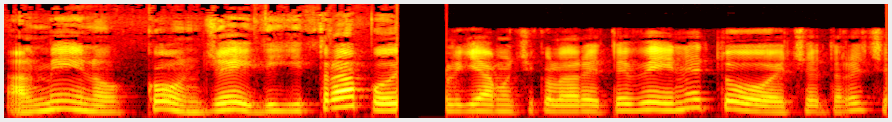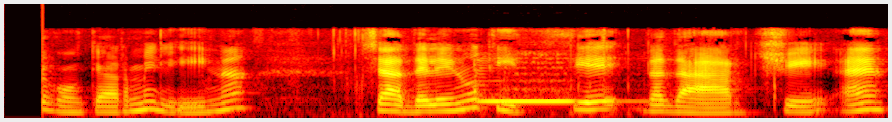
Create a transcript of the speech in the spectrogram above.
almeno con J. Ditra, poi colleghiamoci con la rete Veneto, eccetera, eccetera, con Carmelina, se ha delle notizie da darci. Eh?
